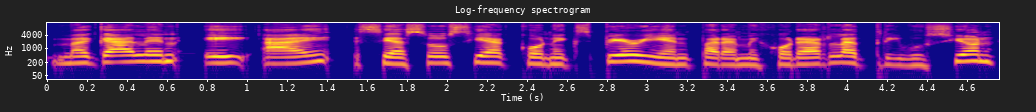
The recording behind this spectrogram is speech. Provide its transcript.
Magellan AI se asocia con Experian para mejorar la atribución.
